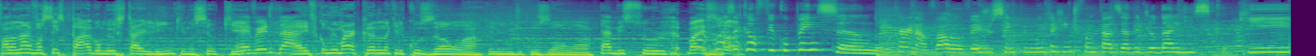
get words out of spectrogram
Falando, ah, vocês pagam o meu Starlink, não sei o quê. É verdade. Aí ficam me marcando naquele cuzão lá, aquele índio cuzão lá. Que absurdo. Mas. Uma coisa que eu fico pensando, no carnaval eu vejo sempre muita gente fantasiada de odalisca. Que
